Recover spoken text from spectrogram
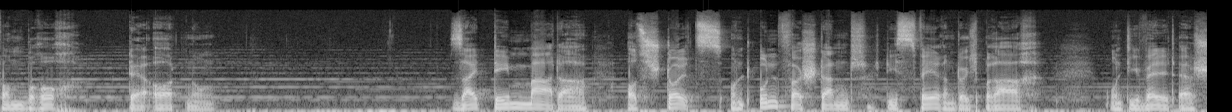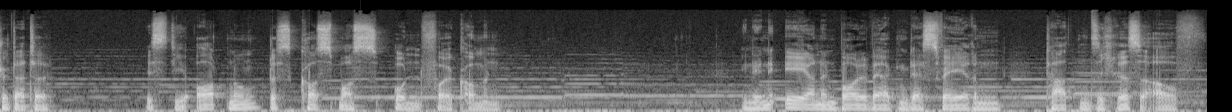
vom Bruch der Ordnung. Seitdem Mada aus Stolz und Unverstand die Sphären durchbrach und die Welt erschütterte, ist die Ordnung des Kosmos unvollkommen. In den ehernen Bollwerken der Sphären taten sich Risse auf,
